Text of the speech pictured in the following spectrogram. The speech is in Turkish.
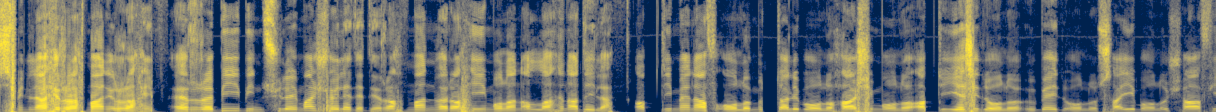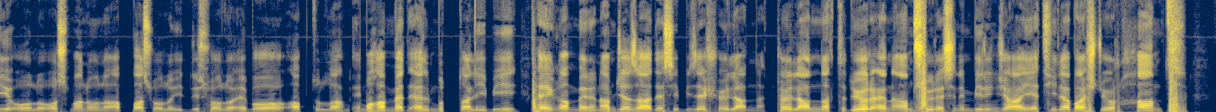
Bismillahirrahmanirrahim. Er-Rebi bin Süleyman şöyle dedi. Rahman ve Rahim olan Allah'ın adıyla. Abdi Menaf oğlu, Muttalib oğlu, Haşim oğlu, Abdi Yezid oğlu, Übeyd oğlu, Saib oğlu, Şafii oğlu, Osman oğlu, Abbas oğlu, İdris oğlu, Ebu Abdullah Muhammed el-Muttalibi peygamberin amcazadesi bize şöyle anlat. Şöyle anlattı diyor En'am suresinin birinci ayetiyle başlıyor. Hamd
